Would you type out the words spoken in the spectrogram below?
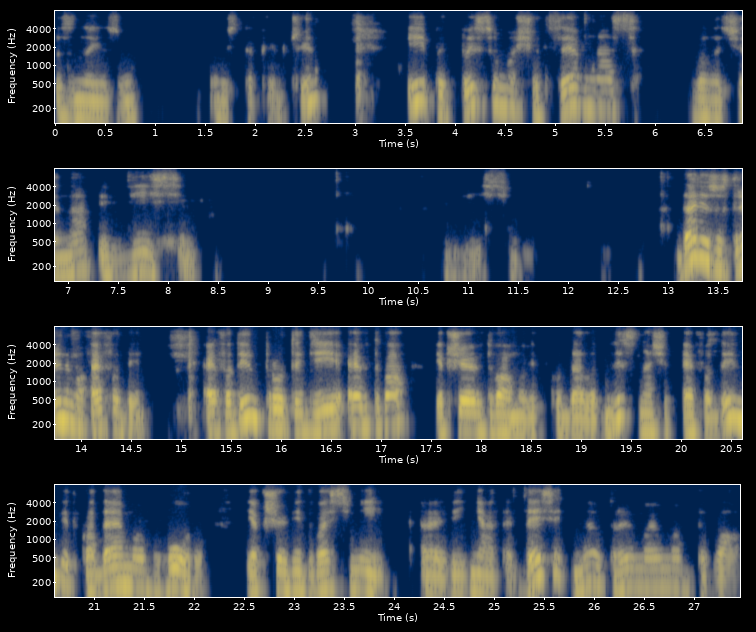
знизу ось таким чином. І підписуємо, що це в нас величина 8. 8. Далі зустрінемо F1. F1 протидіє F2. Якщо F2 ми відкладали вниз, значить F1 відкладаємо вгору. Якщо від 8 е, відняти 10, ми отримаємо 2.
